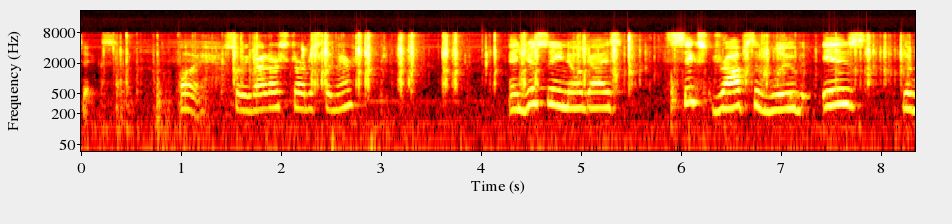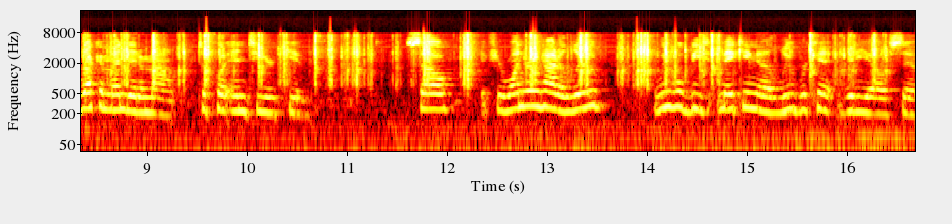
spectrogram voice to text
six. Okay, so we got our stardust in there. And just so you know, guys, six drops of lube is the recommended amount to put into your cube. So, if you're wondering how to lube, we will be making a lubricant video soon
